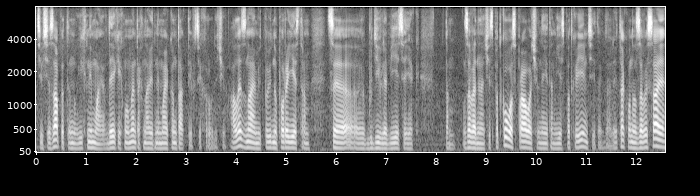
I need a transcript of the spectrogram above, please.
ці всі запити. Ну їх немає. В деяких моментах навіть немає контактів цих родичів. Але знаємо, відповідно по реєстрам це е, будівля б'ється як там заведена чи спадкова справа, чи в неї там є спадкоємці і так далі. І так вона зависає,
